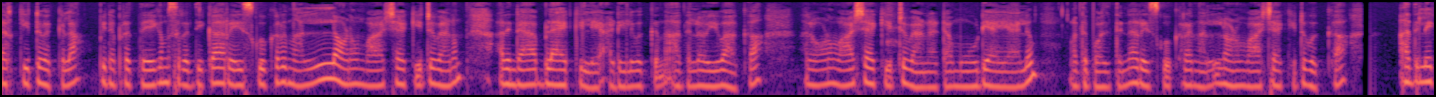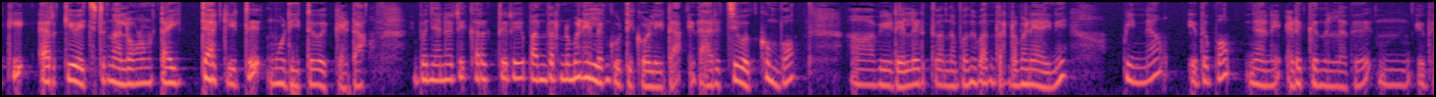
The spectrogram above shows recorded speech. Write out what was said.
ഇറക്കിയിട്ട് വെക്കല. പിന്നെ പ്രത്യേകം ശ്രദ്ധിക്കുക റൈസ് കുക്കർ നല്ലോണം വാഷാക്കിയിട്ട് വേണം. അതിന്റെ ആ ബ്ലാക്കില്ലേ അടിയിൽ വെക്കുന്ന അതെല്ലാം ഒഴിവാക്കുക. നല്ലോണം വാഷാക്കിയിട്ട് വേണം കേട്ടോ മൂടിയായാലും അതുപോലെ തന്നെ റൈസ് കുക്കറെ നല്ലോണം വാഷാക്കിയിട്ട് വെക്കുക. അതിലേക്ക് ഇറക്കി വെച്ചിട്ട് നല്ലോണം ടൈറ്റ് ആക്കിയിട്ട് മൂടിയിട്ട് വെക്കട്ടോ. ഇപ്പോൾ ഞാനൊരു കറക്റ്റ് ഒരു പന്ത്രണ്ട് മണിയെല്ലാം കൂട്ടിക്കൊള്ളിയിട്ടാ ഇത് അരച്ച് വെക്കുമ്പോൾ വീഡിയോയിൽ എടുത്ത് വന്നപ്പോൾ ഒന്ന് പന്ത്രണ്ട് മണിയായിന്. പിന്നെ ഇതിപ്പം ഞാൻ എടുക്കുന്നുള്ളത് ഇത്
